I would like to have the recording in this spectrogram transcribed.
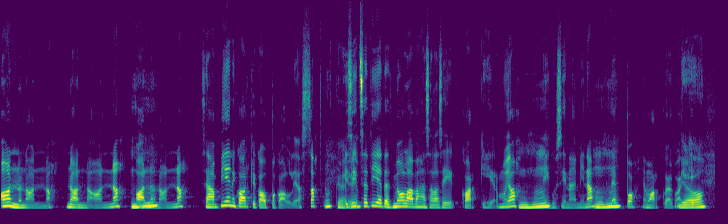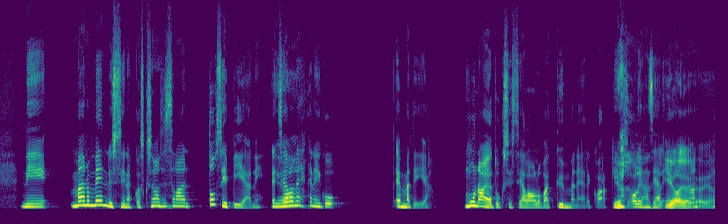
Anna Nanna, Nanna Anna, mm-hmm. Anna Nanna. Sehän on pieni karkkikauppa Kalliossa. Okei. Ja sit sä tiedät, että me ollaan vähän sellaisia karkkihirmuja, mm-hmm. niin kuin sinä ja minä, mm-hmm. ja Teppo ja Markku ja kaikki. Joo. Niin mä en ole mennyt sinne, koska se on siis sellainen tosi pieni. Että siellä on ehkä niinku, en mä tiedä. Mun ajatuksissa siellä on ollut vaikka kymmenen eri karkkia. Joo. Olihan siellä Joo, enemmän. joo, joo, joo.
